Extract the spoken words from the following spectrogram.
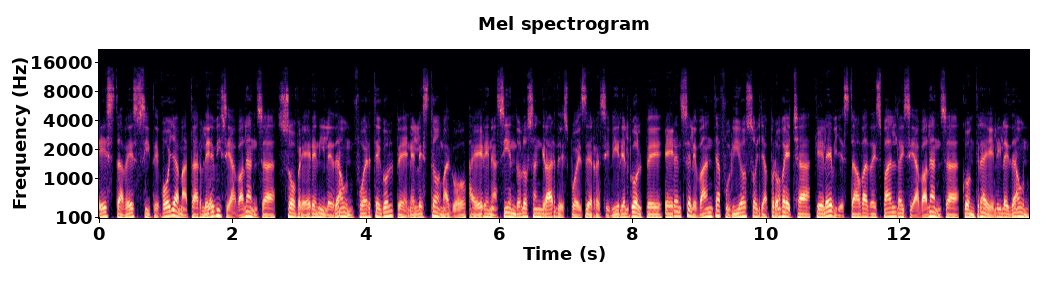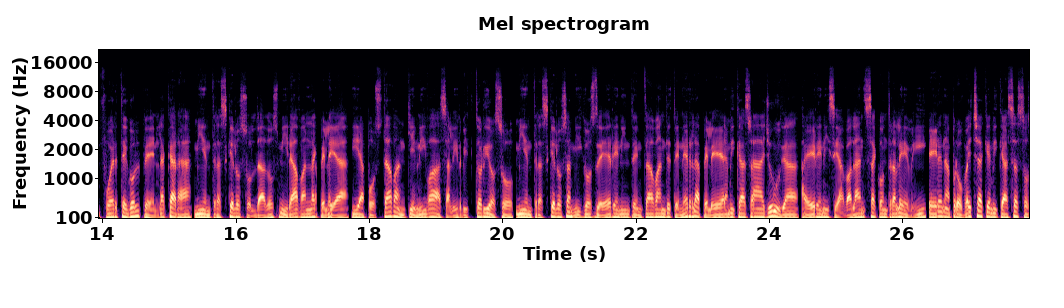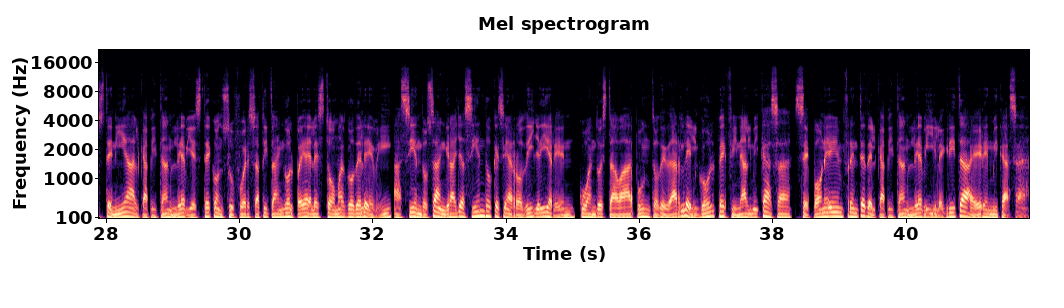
Esta vez si te voy a matar Levi se abalanza sobre Eren y le da un fuerte golpe en el estómago a Eren haciéndolo sangrar después de recibir el golpe, Eren se levanta furioso y aprovecha que Levi estaba de espalda y se abalanza contra él y le da un fuerte golpe en la cara, mientras que los soldados miraban la pelea y apostaban quién iba a salir victorioso, mientras que los amigos de Eren intentaban detener la pelea mi casa ayuda a Eren y se abalanza contra Levi, Eren aprovecha que mi casa sostenía al capitán Levi este con su fuerza titán golpea el estómago de Levi, haciendo sangre y haciendo que se arrodille y Eren, cuando estaba a punto de darle el golpe final mi casa, se pone enfrente del capitán Levi y le grita a Eren mi casa.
